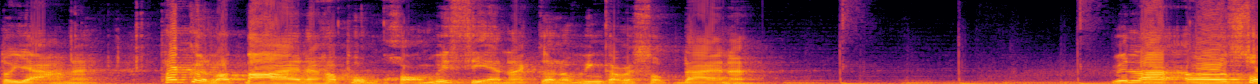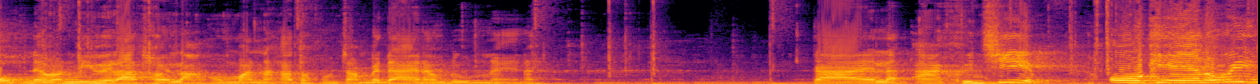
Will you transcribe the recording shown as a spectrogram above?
ตัวอย่างนะ ถ้าเกิดเราตายนะครับผมของไม่เสียนะ เกิดเราวิ่งกลับไปศพได้นะ เวลาเออศพเนี่ยมันมีเวลาถอยหลังของมันนะครับแต่ผมจำไม่ได้นะดูไหนนะกายละอะคืนชีพ โอเคแล้ววิ่ง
